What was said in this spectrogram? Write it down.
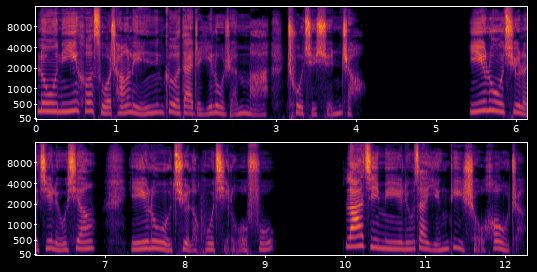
鲁尼和索长林各带着一路人马出去寻找，一路去了激流乡，一路去了乌奇罗夫。拉吉米留在营地守候着，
